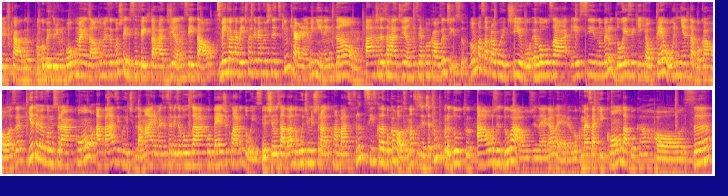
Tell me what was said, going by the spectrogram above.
teria ficado uma cobertura um pouco mais alta. Mas eu gostei desse efeito da radiância e tal. Se bem que eu acabei de fazer minha rotina de skincare, né, menina? Então, parte dessa radiância é por causa disso. Vamos passar para o corretivo. Eu vou usar esse número 2 aqui, que é o Peônia da Boca Rosa. E eu também vou misturar com a base corretivo da Mari, mas dessa vez eu vou usar a cor Bege Claro 2. Eu tinha usado a Nude misturado com a base Francisca da Boca Rosa. Nossa, gente, é tanto produto. Auge do auge, né, galera? Vou começar aqui com o da Boca Rosa.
